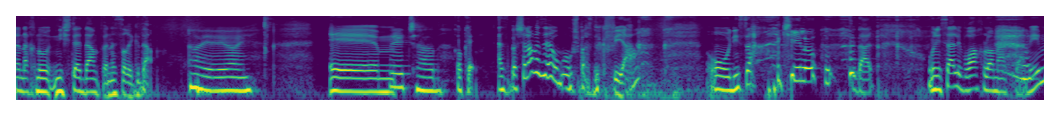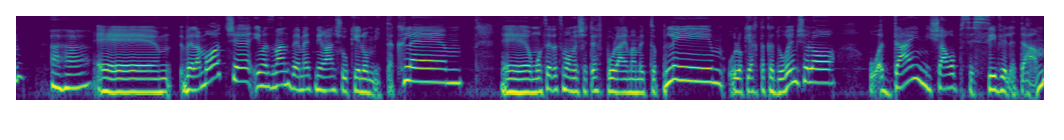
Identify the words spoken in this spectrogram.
אנחנו נשתה דם ונזריק דם. אוי אוי אוי. אמ, ריצ'ארד. אוקיי, אז בשלב הזה הוא מאושפז בכפייה, הוא ניסה, כאילו, את יודעת, הוא ניסה לברוח לא מעט פעמים. אה, ולמרות שעם הזמן באמת נראה שהוא כאילו מתאקלם, אה, הוא מוצא את עצמו משתף פעולה עם המטפלים, הוא לוקח את הכדורים שלו, הוא עדיין נשאר אובססיבי לדם.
